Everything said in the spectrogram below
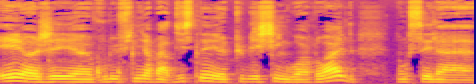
Et euh, j'ai euh, voulu finir par Disney Publishing Worldwide. Donc c'est la,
